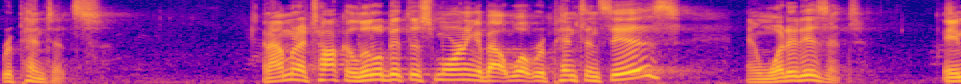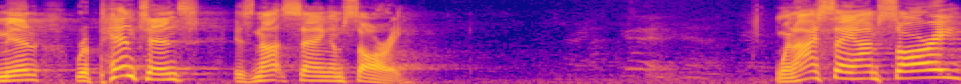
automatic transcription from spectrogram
repentance. And I'm going to talk a little bit this morning about what repentance is and what it isn't. Amen. Repentance is not saying I'm sorry. When I say I'm sorry,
